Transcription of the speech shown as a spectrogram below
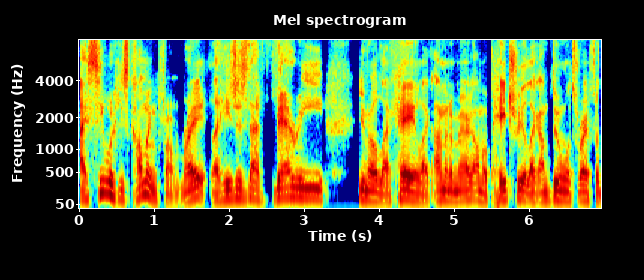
I see where he's coming from, right? Like he's just that very, you know, like, hey, like I'm in America, I'm a patriot, like I'm doing what's right for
